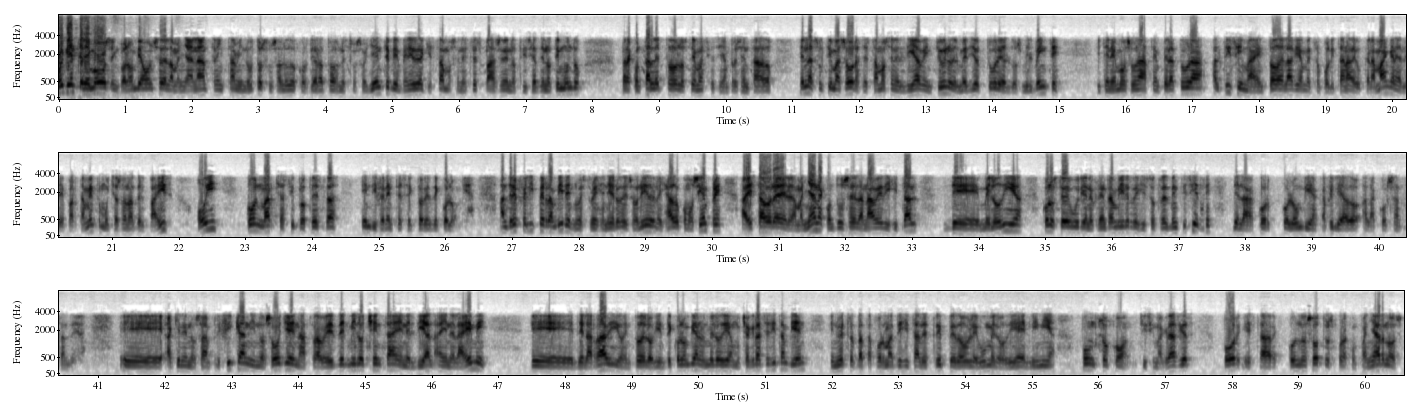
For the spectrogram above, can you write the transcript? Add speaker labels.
Speaker 1: Muy bien, tenemos en Colombia 11 de la mañana 30 minutos. Un saludo cordial a todos nuestros oyentes. Bienvenidos, aquí estamos en este espacio de noticias de Notimundo para contarles todos los temas que se han presentado en las últimas horas. Estamos en el día 21 del mes de octubre del 2020 y tenemos una temperatura altísima en toda el área metropolitana de Bucaramanga, en el departamento, muchas zonas del país. Hoy con marchas y protestas en diferentes sectores de Colombia. Andrés Felipe Ramírez, nuestro ingeniero de sonido, el ahijado como siempre, a esta hora de la mañana conduce la nave digital de Melodía con usted William Efren Ramírez, registro 327 de la Cor Colombia, afiliado a la Cor Santander. Eh, a quienes nos amplifican y nos oyen a través del 1080 en el dial en el AM eh, de la radio en todo el oriente colombiano, en Melodía, muchas gracias y también en nuestras plataformas digitales www.melodiaenlinea.com Muchísimas gracias por estar con nosotros, por acompañarnos,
